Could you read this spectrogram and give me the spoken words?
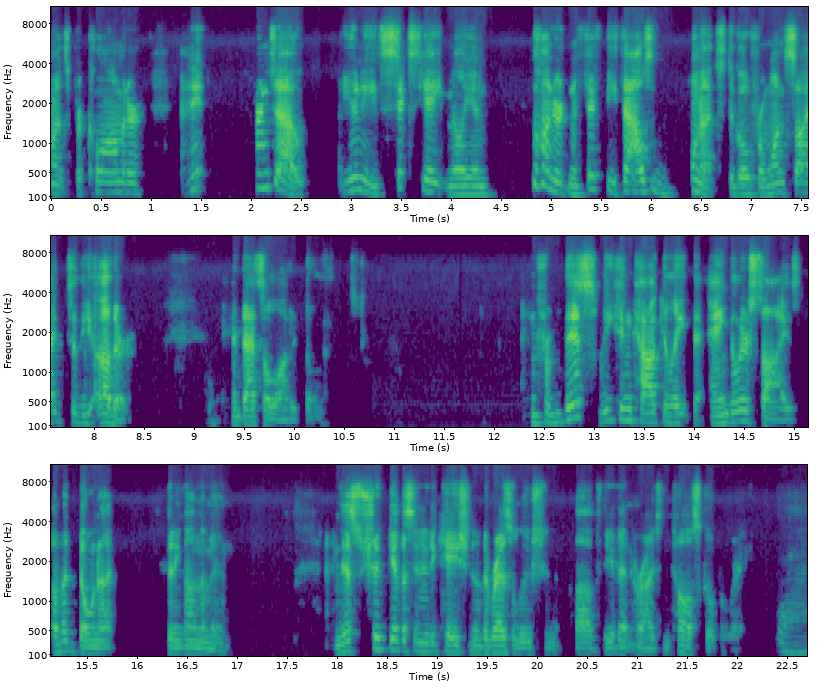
donuts per kilometer. And it turns out you need 68,250,000 donuts to go from one side to the other. And that's a lot of donuts. And from this, we can calculate the angular size of a donut sitting on the moon. And this should give us an indication of the resolution of the Event Horizon Telescope Array. Wow.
